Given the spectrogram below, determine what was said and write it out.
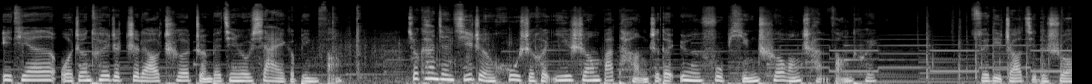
一天，我正推着治疗车准备进入下一个病房，就看见急诊护士和医生把躺着的孕妇平车往产房推，嘴里着急地说：“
